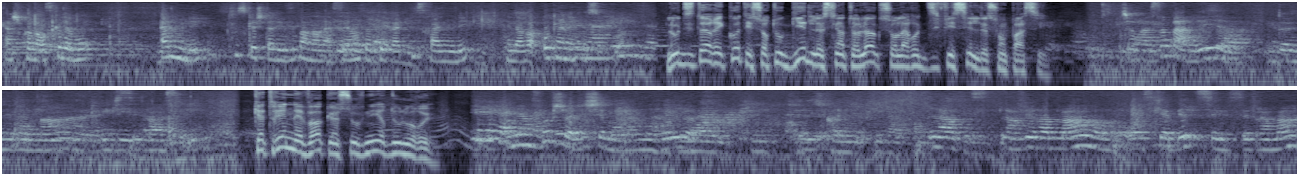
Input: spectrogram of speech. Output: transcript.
quand je prononcerai le mot annulé, tout ce que je t'aurais dit pendant la séance de thérapie sera annulé et n'aura aucun effet sur toi. L'auditeur écoute et surtout guide le scientologue sur la route difficile de son passé. J'aimerais ça parler euh, d'un événement euh, qui s'est passé. Catherine évoque un souvenir douloureux. La première fois que je suis allée chez mon amoureux, où est-ce qu'il habite, c'est c'est vraiment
